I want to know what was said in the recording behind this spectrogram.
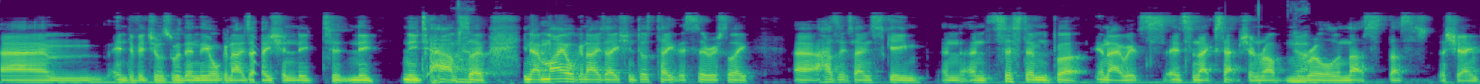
um, individuals within the organization need to need need to have. So, you know, my organization does take this seriously, uh, has its own scheme and, and system, but you know, it's it's an exception rather than yeah. the rule, and that's that's a shame.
